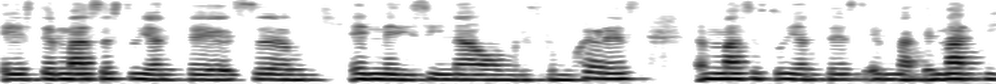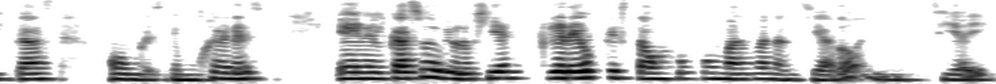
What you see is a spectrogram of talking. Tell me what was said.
este, más estudiantes em, en medicina, hombres que mujeres, más estudiantes en matemáticas, hombres que mujeres. En el caso de biología, creo que está un poco más balanceado. Sí hay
